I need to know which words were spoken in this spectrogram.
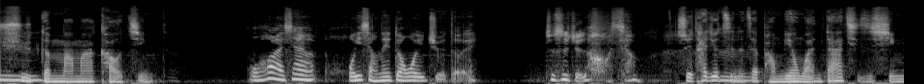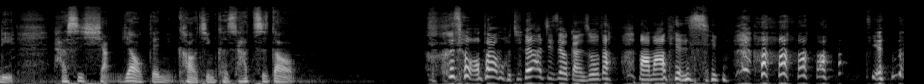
去跟妈妈靠近的。嗯。我后来现在回想那段，我也觉得，欸，哎，就是觉得好像，所以他就只能在旁边玩。但他其实心里他是想要跟你靠近，可是他知道 怎么办？我觉得他其实有感受到妈妈偏心。天哪！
